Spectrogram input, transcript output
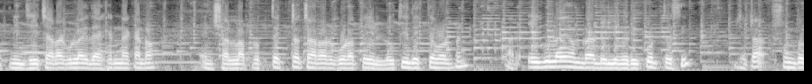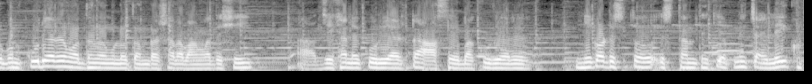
আপনি যে চারাগুলাই দেখেন না কেন ইনশাল্লাহ প্রত্যেকটা চারার গোড়াতে লতি দেখতে পারবেন। আর এগুলাই আমরা ডেলিভারি করতেছি। যেটা সুন্দরবন কুরিয়ারের মাধ্যমে মূলত আমরা সারা বাংলাদেশেই যেখানে কুরিয়ারটা আছে বা কুরিয়ারের নিকটস্থ স্থান থেকে আপনি চাইলেই খুব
